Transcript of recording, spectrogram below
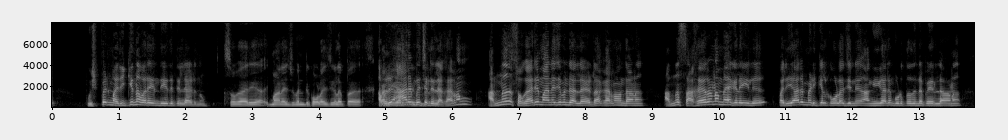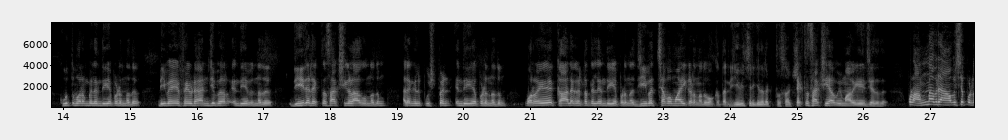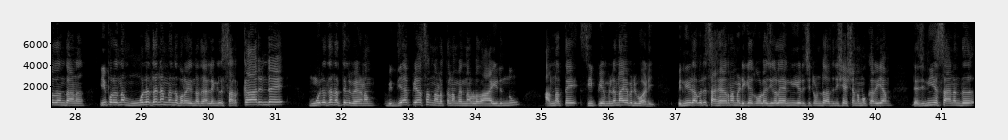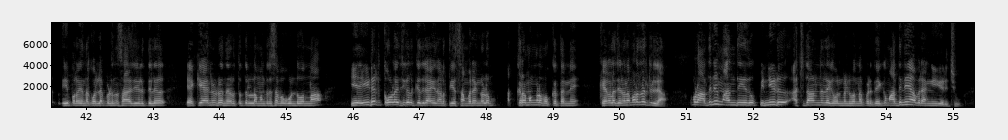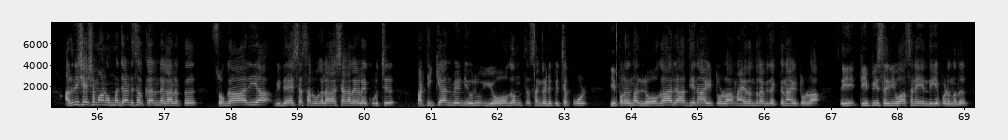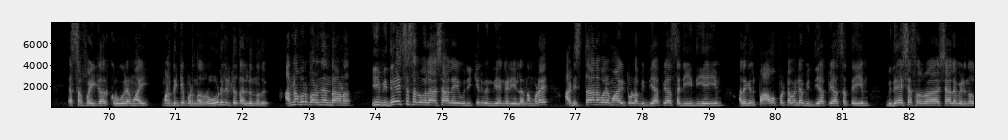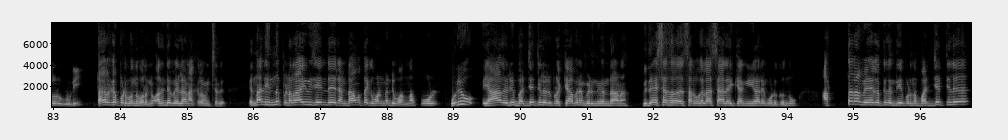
പുഷ്പൻ മരിക്കുന്നവരെ എന്ത് ചെയ്തിട്ടില്ലായിരുന്നു? സ്വകാര്യ മാനേജ്മെന്റ് കോളേജുകളെ ഇപ്പൊ അവർ ആരംഭിച്ചിട്ടില്ല. കാരണം അന്ന് സ്വകാര്യ മാനേജ്മെന്റ് അല്ല ഏട്ടാ. കാരണം എന്താണ്? അന്ന് സഹകരണ മേഖലയിൽ പരിയാരം മെഡിക്കൽ കോളേജിന് അംഗീകാരം കൊടുത്തതിന്റെ പേരിലാണ് കൂത്തുപറമ്പിൽ എന്ത് ചെയ്യപ്പെടുന്നത്? ഡിവൈഎഫ്ഐയുടെ അഞ്ചു പേർ എന്ത് ചെയ്യുന്നത്? ധീര രക്തസാക്ഷികളാകുന്നതും അല്ലെങ്കിൽ പുഷ്പൻ എന്ത് ചെയ്യപ്പെടുന്നതും കുറേ കാലഘട്ടത്തിൽ എന്ത് ചെയ്യപ്പെടുന്ന ജീവച്ഛവമായി കിടന്നതും ഒക്കെ തന്നെ. ജീവിച്ചിരിക്കുന്ന രക്തസാക്ഷി. രക്തസാക്ഷിയായി മാറുകയും ചെയ്തത്. അപ്പോൾ അന്ന് അവർ ആവശ്യപ്പെട്ടത് എന്താണ്? ഈ പറയുന്ന മൂലധനം എന്ന് പറയുന്നത് അല്ലെങ്കിൽ സർക്കാരിന്റെ മൂലധനത്തിൽ വേണം വിദ്യാഭ്യാസം നടത്തണം എന്നുള്ളതായിരുന്നു അന്നത്തെ സി പി എമ്മിന്റെ നയപരിപാടി. പിന്നീട് അവർ സഹകരണ മെഡിക്കൽ കോളേജുകളെ അംഗീകരിച്ചിട്ടുണ്ട്. അതിനുശേഷം നമുക്കറിയാം രജനീയസ് ആനന്ദ് ഈ പറയുന്ന കൊല്ലപ്പെടുന്ന സാഹചര്യത്തിൽ എ കെ ആനയുടെ നേതൃത്വത്തിലുള്ള മന്ത്രിസഭ കൊണ്ടുവന്ന ഈ എയ്ഡഡ് കോളേജുകൾക്കെതിരായി നടത്തിയ സമരങ്ങളും അക്രമങ്ങളും ഒക്കെ തന്നെ കേരള ജനത മറന്നിട്ടില്ല. അപ്പോൾ അതിനും എന്ത് ചെയ്തു? പിന്നീട് അച്യുതാനന്ദന്റെ ഗവൺമെന്റ് വന്നപ്പോഴത്തേക്കും അതിനെ അവർ അംഗീകരിച്ചു. അതിനുശേഷമാണ് ഉമ്മൻചാണ്ടി സർക്കാരിന്റെ കാലത്ത് സ്വകാര്യ വിദേശ സർവകലാശാലകളെ കുറിച്ച് പഠിക്കാൻ വേണ്ടി ഒരു യോഗം സംഘടിപ്പിച്ചപ്പോൾ ഈ പറയുന്ന ലോകാരാധ്യനായിട്ടുള്ള നയതന്ത്ര വിദഗ്ധനായിട്ടുള്ള ഈ ടി പി ശ്രീനിവാസനെ എന്ത് ചെയ്യപ്പെടുന്നത്? എസ് എഫ് ഐക്കാർ ക്രൂരമായി മർദ്ദിക്കപ്പെടുന്നത് റോഡിലിട്ട് തല്ലുന്നത്. അന്നവർ അവർ പറഞ്ഞ എന്താണ്? ഈ വിദേശ സർവകലാശാലയെ ഒരിക്കലും എന്ത് ചെയ്യാൻ കഴിയില്ല. നമ്മുടെ അടിസ്ഥാനപരമായിട്ടുള്ള വിദ്യാഭ്യാസ രീതിയെയും അല്ലെങ്കിൽ പാവപ്പെട്ടവന്റെ വിദ്യാഭ്യാസത്തെയും വിദേശ സർവകലാശാല വരുന്നതോടുകൂടി തകർക്കപ്പെടുമെന്ന് പറഞ്ഞു. അതിന്റെ പേരിലാണ് ആക്രമിച്ചത്. എന്നാൽ ഇന്ന് പിണറായി വിജയന്റെ രണ്ടാമത്തെ ഗവൺമെന്റ് വന്നപ്പോൾ ഒരു യാ ഒരു ബഡ്ജറ്റിൽ ഒരു പ്രഖ്യാപനം വരുന്നു എന്താണ്? വിദേശ സർവകലാശാലയ്ക്ക് അംഗീകാരം കൊടുക്കുന്നു. അത്ര വേഗത്തിൽ എന്ത് ചെയ്യപ്പെടുന്നു? ബഡ്ജറ്റിൽ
